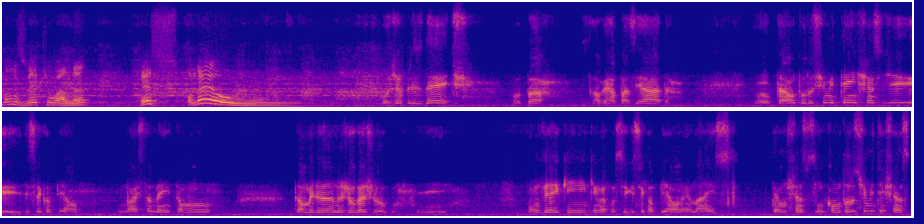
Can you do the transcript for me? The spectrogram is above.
Vamos ver que o Alan respondeu! Bom dia, presidente. Opa, salve rapaziada. Então, todo time tem chance de, de ser campeão. Nós também. Estamos melhorando jogo a jogo. E vamos ver aí quem, quem vai conseguir ser campeão, né? Mas temos chance sim, como todos os times têm chance.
